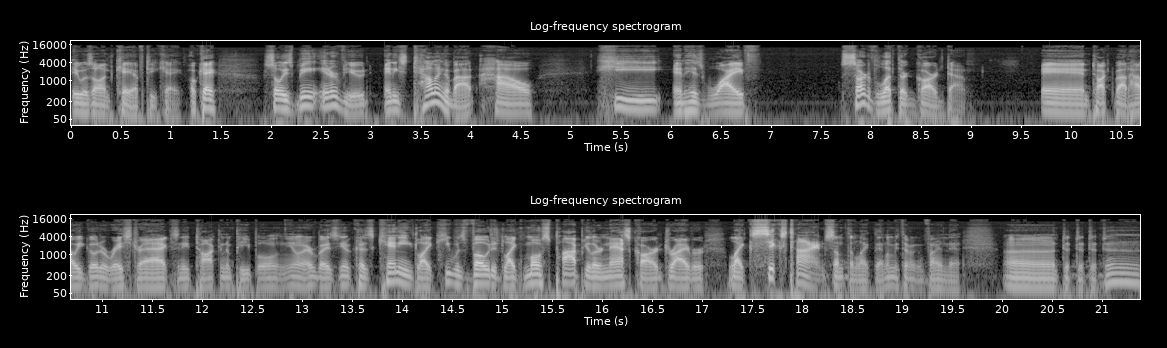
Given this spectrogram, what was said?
it was on KFTK. Okay, so he's being interviewed and he's telling about how he and his wife sort of let their guard down and talked about how he'd go to racetracks and he'd talking to people and you know everybody's you know because kenny like he was voted like most popular nascar driver like six times something like that. Let me see if i can find that. Uh,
